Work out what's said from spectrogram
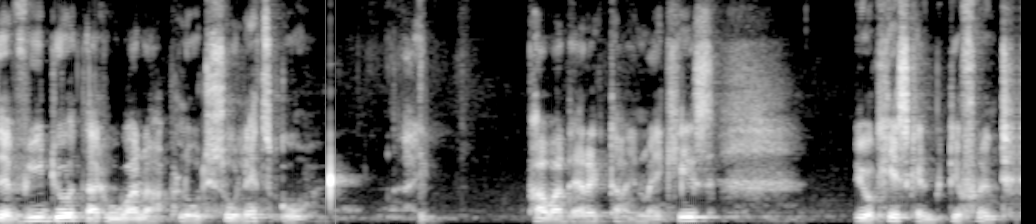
the video that we want to upload. So let's go. I, power director in my case your case can be different.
